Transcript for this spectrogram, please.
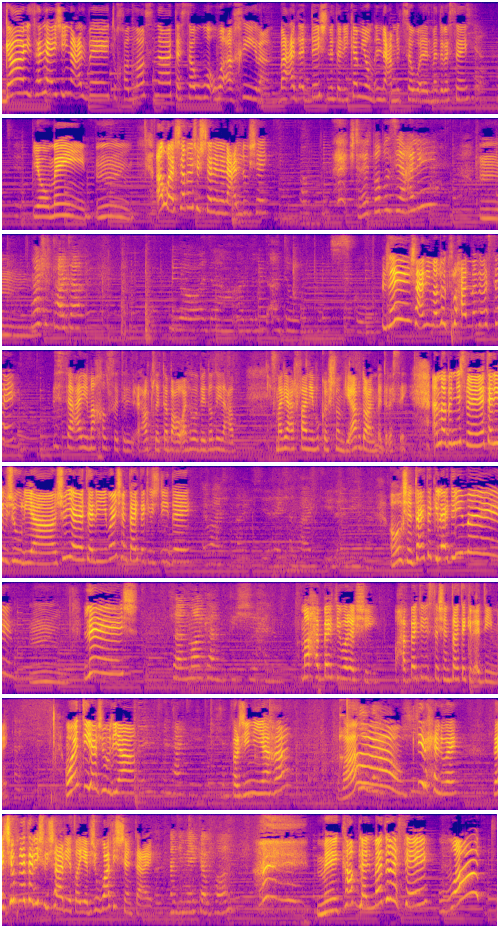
guys هلا اجينا على البيت وخلصنا تسوق وأخيرا. بعد قديش نتالي؟ كم يوم قلنا عم نتسوق للمدرسة؟ يومين. امم أول شغلة شو اشترينا لعلوشة؟ اشتريت bubbles يا علي؟ امم Where's your ليش؟ علي ما بدك تروح على المدرسة؟ لسه علي ما خلصت العطلة تبعه وقال هو بيضل يلعب. مالي عرفانه بكرة شلون بدي آخده على المدرسة. أما بالنسبة لنتالي وجوليا شو يا نتالي وين شنطتك الجديدة؟ أوه شنطتك القديمة. امم ليش؟ عشان ما كان في شيء حلو. ما حبيتي ولا شيء وحبيتي لسه شنطتك القديمة. وانت يا جوليا؟ فرجيني إياها؟ wow كثير حلوة. لنشوف نتالي شو شارية. طيب جوات الشنطه عندي ميك اب هون. ميك اب للمدرسة. what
